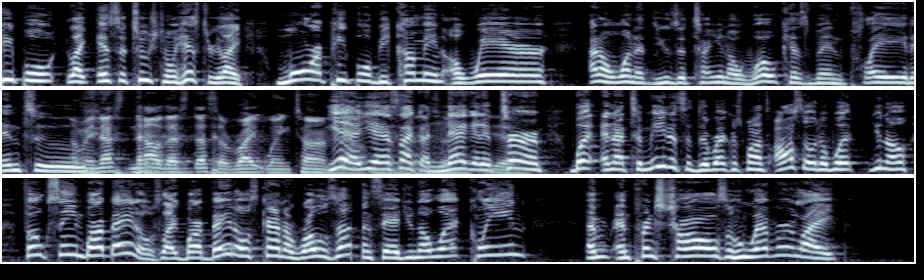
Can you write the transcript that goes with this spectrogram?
people like institutional history, like more people becoming aware. I don't want to use the term, you know, woke has been played into. I mean, that's now that's that's a right wing term. Yeah, now. yeah, it's like a negative yeah. term, but and uh, to me, that's a direct response also to what you know folks seen Barbados. Like Barbados kind of rose up and said, you know what, Queen and, and Prince Charles and whoever, like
